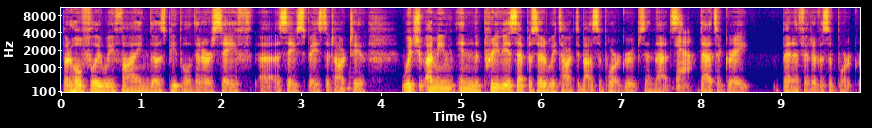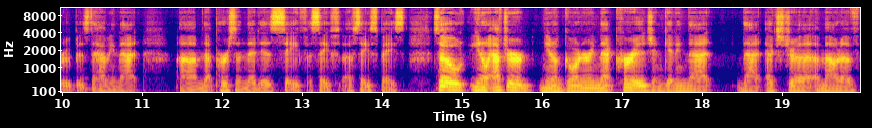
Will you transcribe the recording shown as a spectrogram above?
but hopefully we find those people that are safe uh, a safe space to talk mm-hmm. to which i mean in the previous episode we talked about support groups and that's yeah. that's a great benefit of a support group is to having that um, that person that is safe, a safe, a safe space. So you know, after you know garnering that courage and getting that that extra amount of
